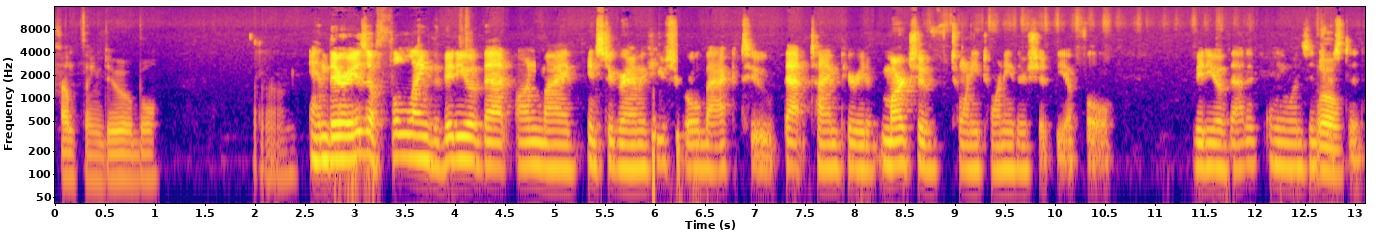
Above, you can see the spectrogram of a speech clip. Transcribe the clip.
something doable. Um, and there is a full length video of that on my Instagram. If you scroll back to that time period of March of 2020, there should be a full video of that if anyone's interested.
